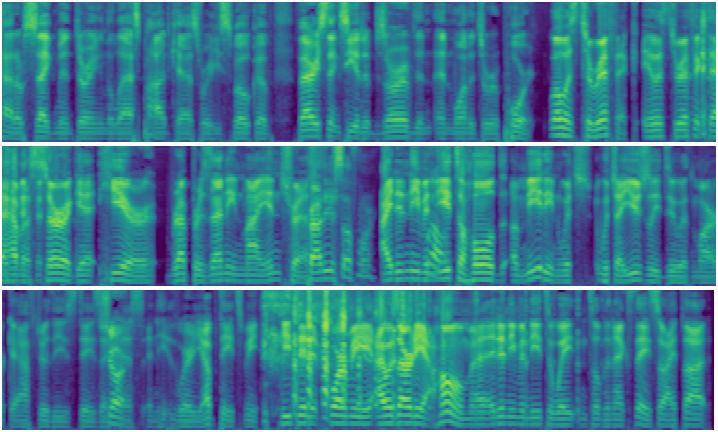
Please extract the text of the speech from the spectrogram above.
had a segment during the last podcast where he spoke of various things he had observed and, and wanted to report. well, it was terrific. It was terrific to have a surrogate here representing my interest. Proud of yourself, Mark? I didn't even Well- need to hold a meeting, which which I usually do with Mark after these days, I Sure. guess, and he, where he updates me. He did it for me. I was already at home. I didn't even need to wait until the next day. So I thought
